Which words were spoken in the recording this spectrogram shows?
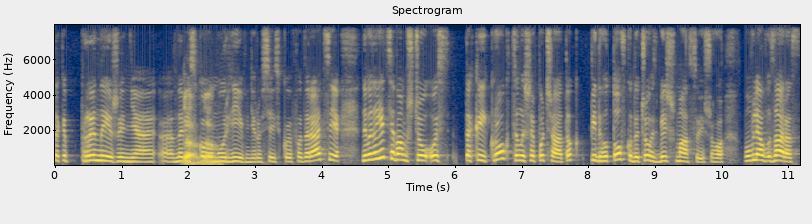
Таке приниження е, на Да, військовому рівні Російської Федерації. Не видається вам, що ось такий крок це лише початок, підготовка до чогось більш масовішого. Мовляв, зараз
